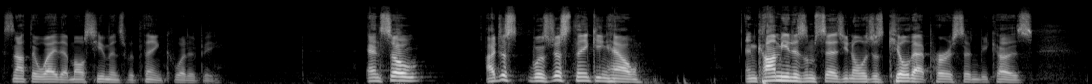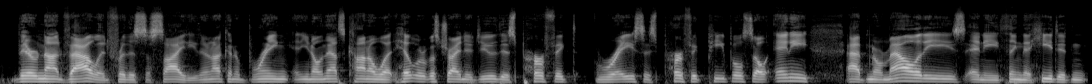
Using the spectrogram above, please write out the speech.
It's not the way that most humans would think, would it be? And so I just was just thinking how, and communism says, you know, we'll just kill that person because they're not valid for this society. They're not going to bring, you know, and that's kind of what Hitler was trying to do this perfect race, this perfect people. So any abnormalities, anything that he didn't,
